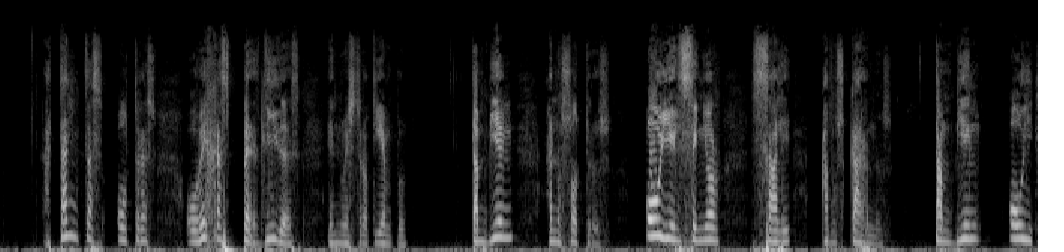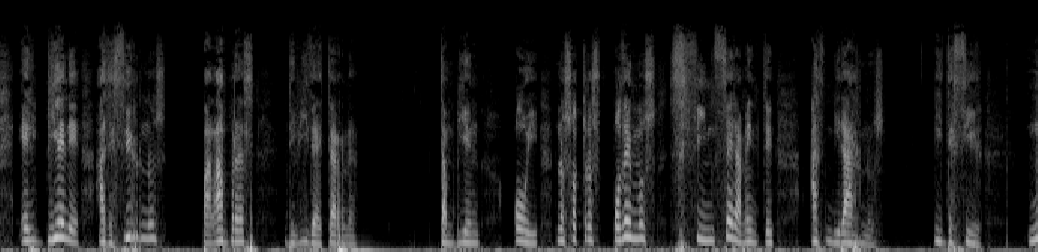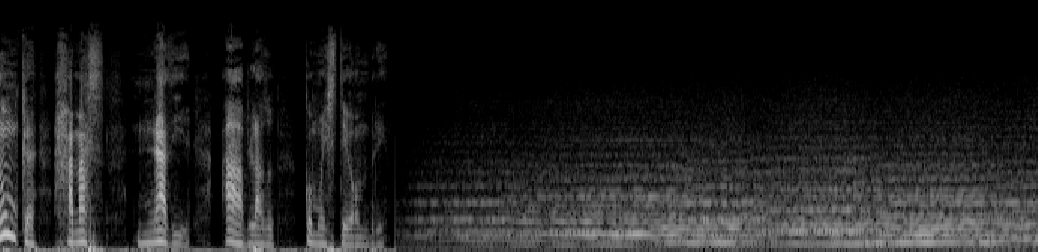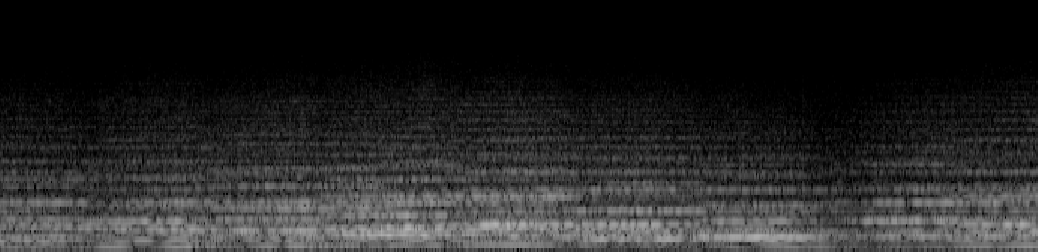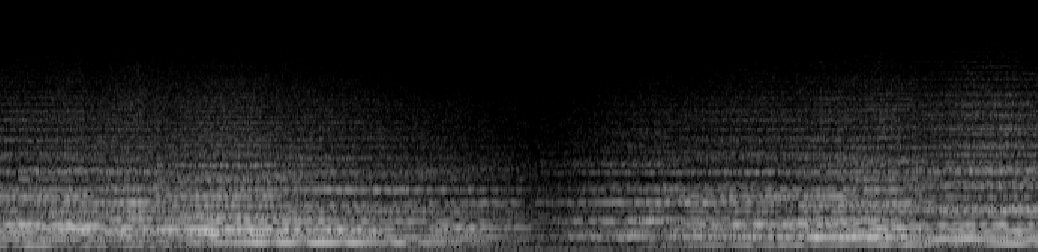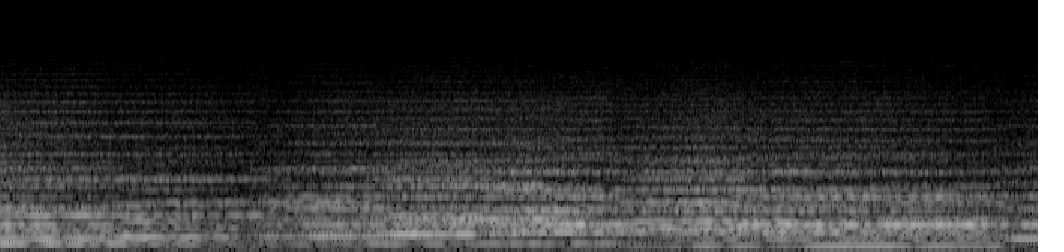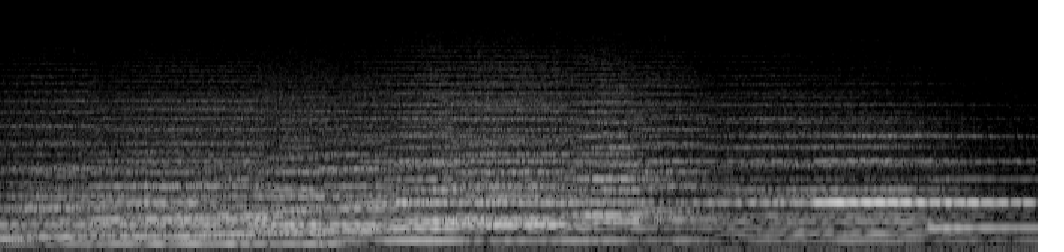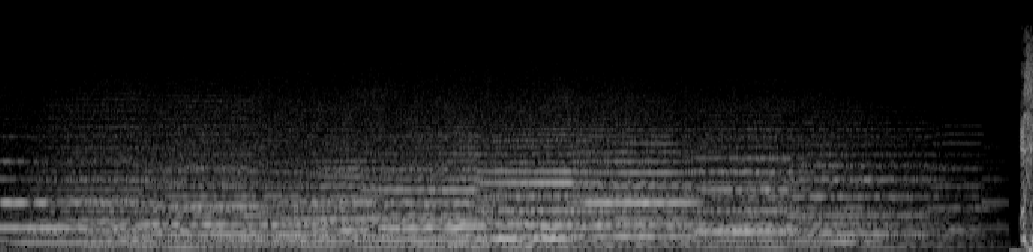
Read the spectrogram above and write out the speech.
a tantas otras ovejas perdidas en nuestro tiempo también a nosotros. Hoy el Señor sale a buscarnos. También hoy Él viene a decirnos palabras de vida eterna. También hoy nosotros podemos sinceramente admirarnos y decir nunca jamás nadie ha hablado como este hombre.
